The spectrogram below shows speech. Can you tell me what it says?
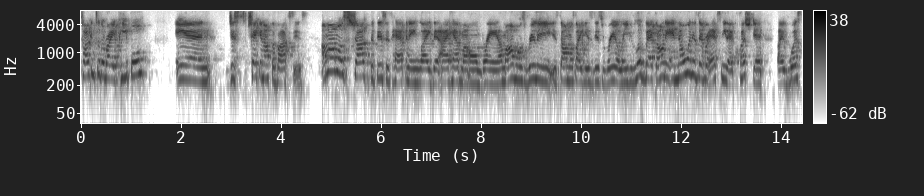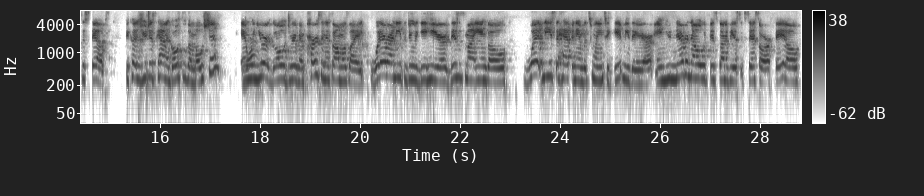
talking to the right people, and just checking off the boxes. I'm almost shocked that this is happening, like that I have my own brand. I'm almost really, it's almost like, is this real? And you look back on it, and no one has ever asked me that question, like, what's the steps? Because you just kind of go through the motion. And yeah. when you're a goal driven person, it's almost like, whatever I need to do to get here, this is my end goal. What needs to happen in between to get me there? And you never know if it's going to be a success or a fail,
